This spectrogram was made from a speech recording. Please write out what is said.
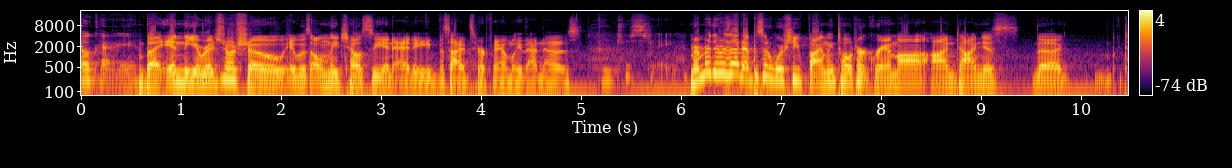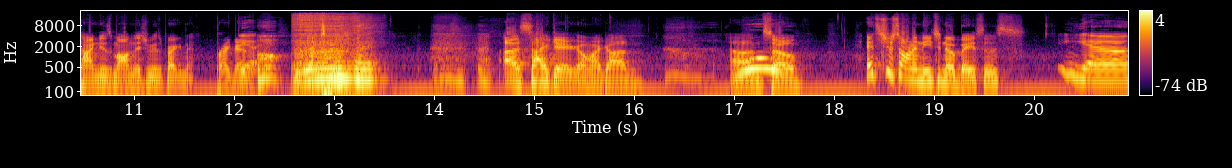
okay, But in the original show, it was only Chelsea and Eddie, besides her family, that knows. interesting. Remember, there was that episode where she finally told her grandma on Tanya's the Tanya's mom that she was pregnant. Pregnant. Yeah. uh, psychic. Oh my god. Um, so it's just on a need to know basis. yeah.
